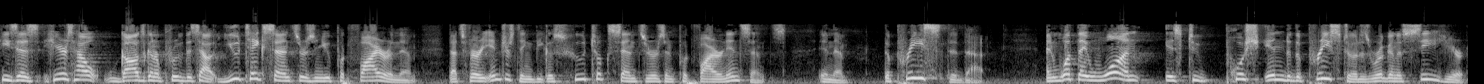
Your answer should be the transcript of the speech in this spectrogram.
He says, Here's how God's going to prove this out. You take censers and you put fire in them. That's very interesting because who took censers and put fire and incense in them? The priests did that. And what they want is to push into the priesthood, as we're going to see here.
